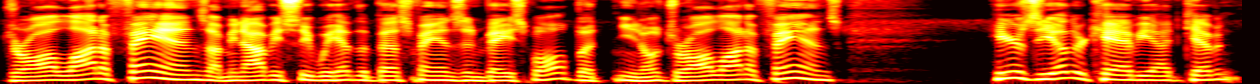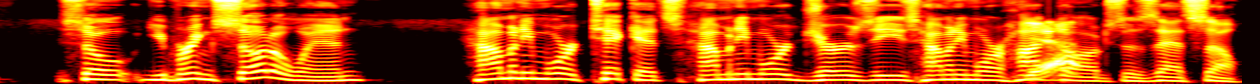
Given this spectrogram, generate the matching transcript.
Draw a lot of fans. I mean, obviously we have the best fans in baseball, but you know, draw a lot of fans. Here's the other caveat, Kevin. So you bring Soto in. How many more tickets? How many more jerseys? How many more hot yeah. dogs does that sell?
